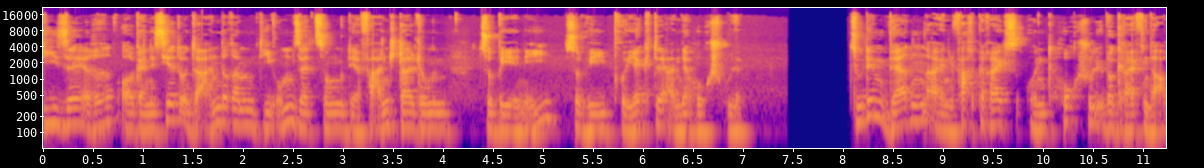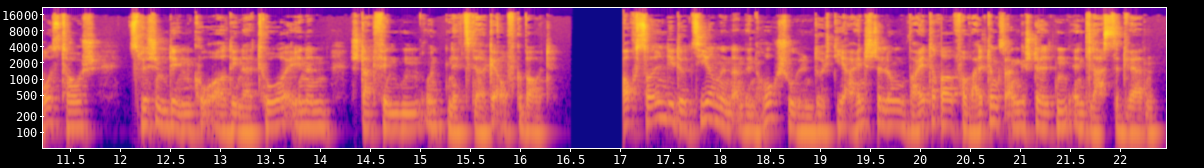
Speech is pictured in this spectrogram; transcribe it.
Diese organisiert unter anderem die Umsetzung der Veranstaltungen zur BNI sowie Projekte an der Hochschule. Zudem werden ein fachbereichs- und hochschulübergreifender Austausch zwischen den KoordinatorInnen stattfinden und Netzwerke aufgebaut. Auch sollen die Dozierenden an den Hochschulen durch die Einstellung weiterer Verwaltungsangestellten entlastet werden.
